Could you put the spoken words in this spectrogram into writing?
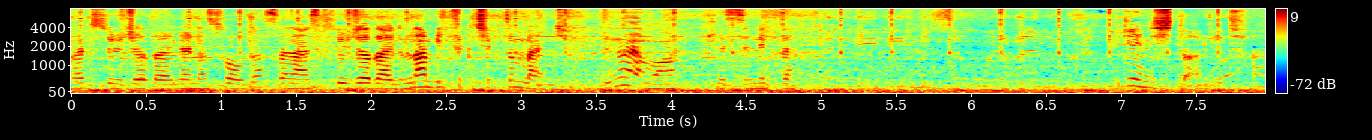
Bak sürücü adayları nasıl oldu? Sen artık sürücü adaylığından bir tık çıktın bence. Değil mi ama? Kesinlikle. Geniş dön lütfen.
